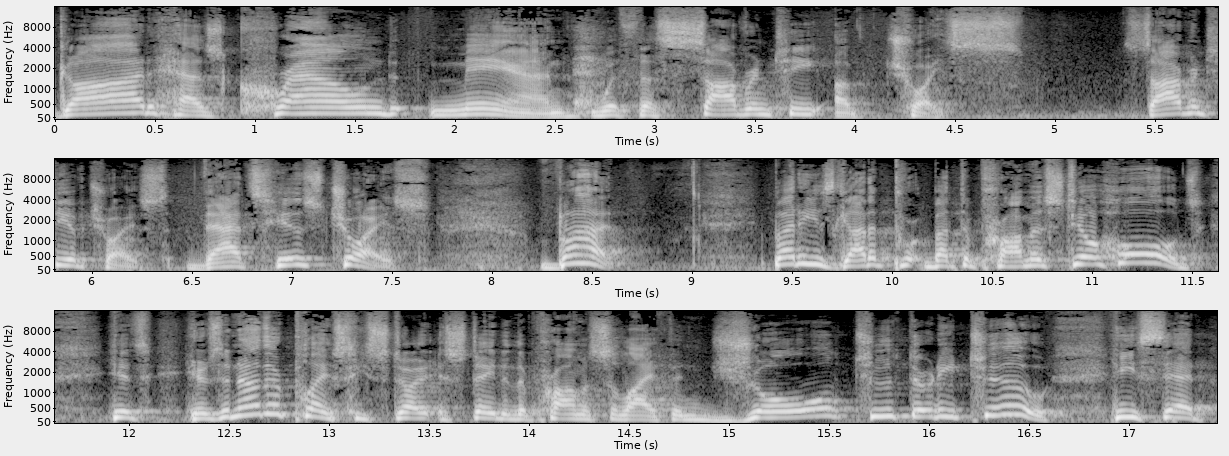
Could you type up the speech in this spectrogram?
God has crowned man with the sovereignty of choice. Sovereignty of choice. That's his choice. But but he's got it, but the promise still holds. His, here's another place he start, stated the promise of life in Joel 2:32. He said,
